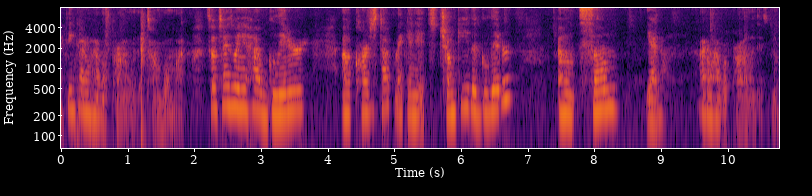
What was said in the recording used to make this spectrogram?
think I don't have a problem with the Tombow Mono. Sometimes when you have glitter uh, cardstock, like and it's chunky, the glitter, um, some, yeah, no, I don't have a problem with this glue.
